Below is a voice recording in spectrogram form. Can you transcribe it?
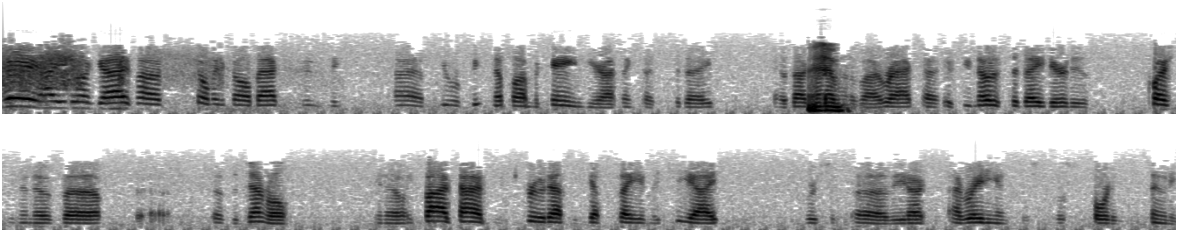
Hey, how you doing, guys? Uh, told me to call back. Uh, you were beating up on McCain here, I think that's today. Uh, Dr. Um, of Iraq. Uh, if you notice today during his questioning of uh, uh, of the general, you know, five times he screwed up. He kept saying the Shiites were uh, the Ir- Iranians were supporting Sunnis,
